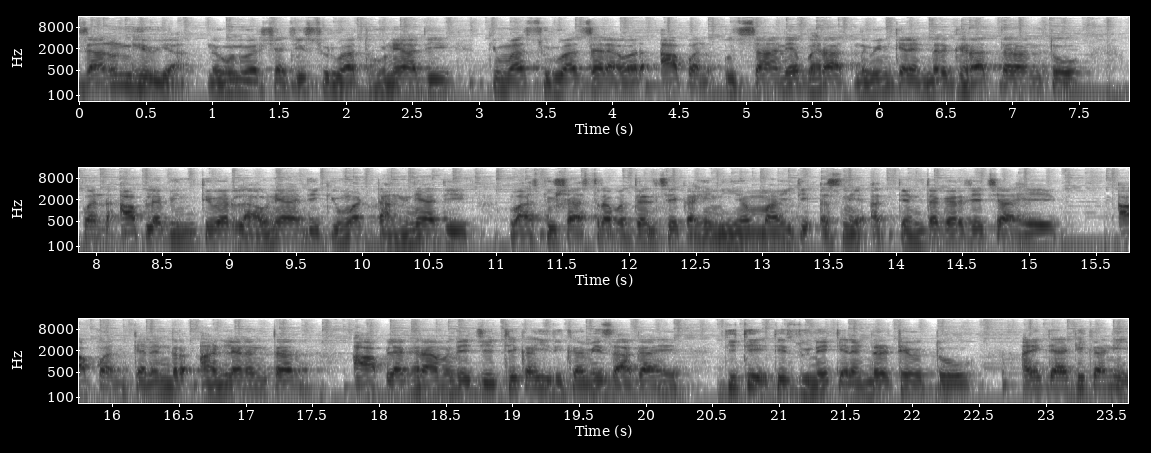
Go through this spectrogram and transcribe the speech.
जाणून घेऊया. नवीन वर्षाची सुरुवात होण्याआधी किंवा सुरुवात झाल्यावर आपण उत्साहाने भरात नवीन कॅलेंडर घरात तर आणतो. पण आपल्या भिंतीवर लावण्याआधी किंवा टांगण्याआधी वास्तुशास्त्राबद्दलचे काही नियम माहिती असणे अत्यंत गरजेचे आहे. आपण कॅलेंडर आणल्यानंतर आपल्या घरामध्ये जेथे काही रिकामी जागा आहे तिथे ते जुने कॅलेंडर ठेवतो आणि त्या ठिकाणी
